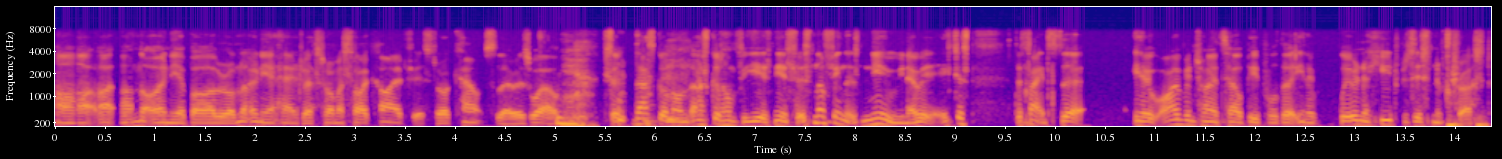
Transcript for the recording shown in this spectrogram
uh, I, am not only a barber, I'm not only a hairdresser, I'm a psychiatrist or a counsellor as well. Yeah. So that's gone on. That's gone on for years and years. So it's nothing that's new. You know, it, it's just the fact that you know I've been trying to tell people that you know we're in a huge position of trust.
